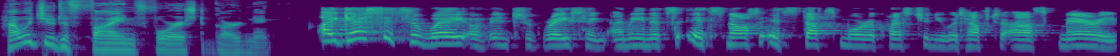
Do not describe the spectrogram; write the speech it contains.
How would you define forest gardening? I guess it's a way of integrating. I mean, it's it's not it's that's more a question you would have to ask Mary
